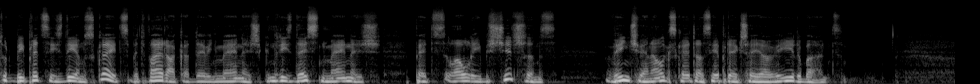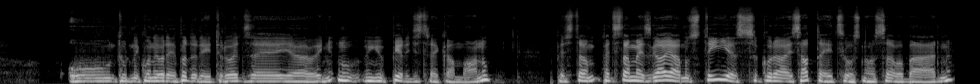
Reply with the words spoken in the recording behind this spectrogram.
tur bija precīzi dienu skaits, bet vairāk kā 9 mēneši, gan arī 10 mēneši pēc laulības šķiršanas, viņš vienalga skaitās iepriekšējā vīra bērns. Un tur neko nevarēja padarīt. Tur vajadzēja viņu, nu, viņu pieregistrēt kā manu. Pēc tam, pēc tam mēs gājām uz tiesu, kurā es atteicos no sava bērna.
